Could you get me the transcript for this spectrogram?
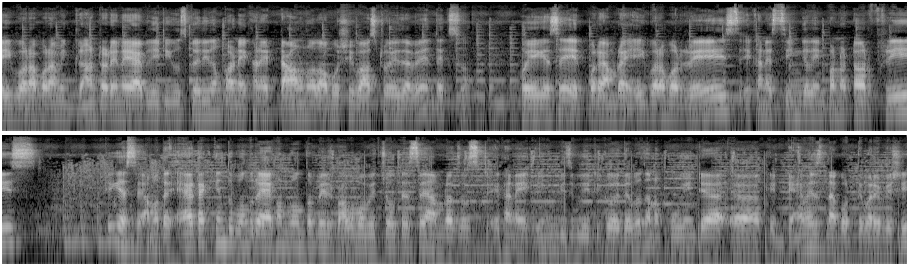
এই বরাবর আমি গ্রান্ট অরেনের অ্যাবিলিটি ইউজ করে দিলাম, কারণ এখানে টাউন হল অবশ্যই বাস্ট হয়ে যাবে, দেখছ? হয়ে গেছে। এরপরে আমরা এই বরাবর রেস এখানে সিঙ্গেল ইনফর্নেটর ফ্রিজ ঠিক আছে? আমাদের অ্যাটাক কিন্তু বন্ধুরা এখন পর্যন্ত বেশ ভালোভাবে চলতেছে। আমরা জাস্ট এখানে ইনভিজিবিলিটি করে দেবো যেন কুইনটা ড্যামেজ না করতে পারে বেশি।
